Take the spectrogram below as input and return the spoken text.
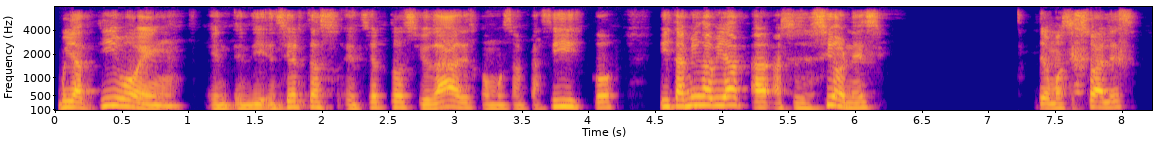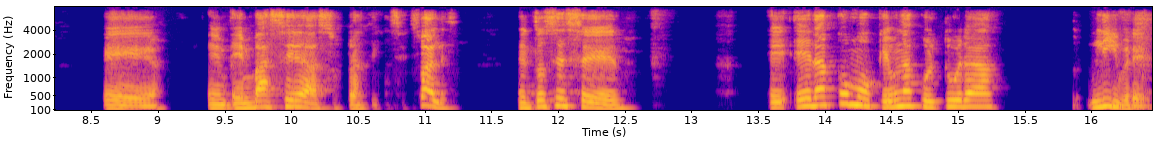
muy activo en, en, ciertas, en ciertas ciudades como San Francisco, y también había asociaciones de homosexuales eh, en, base a sus prácticas sexuales. Entonces, eh, eh, era como que una cultura libre de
